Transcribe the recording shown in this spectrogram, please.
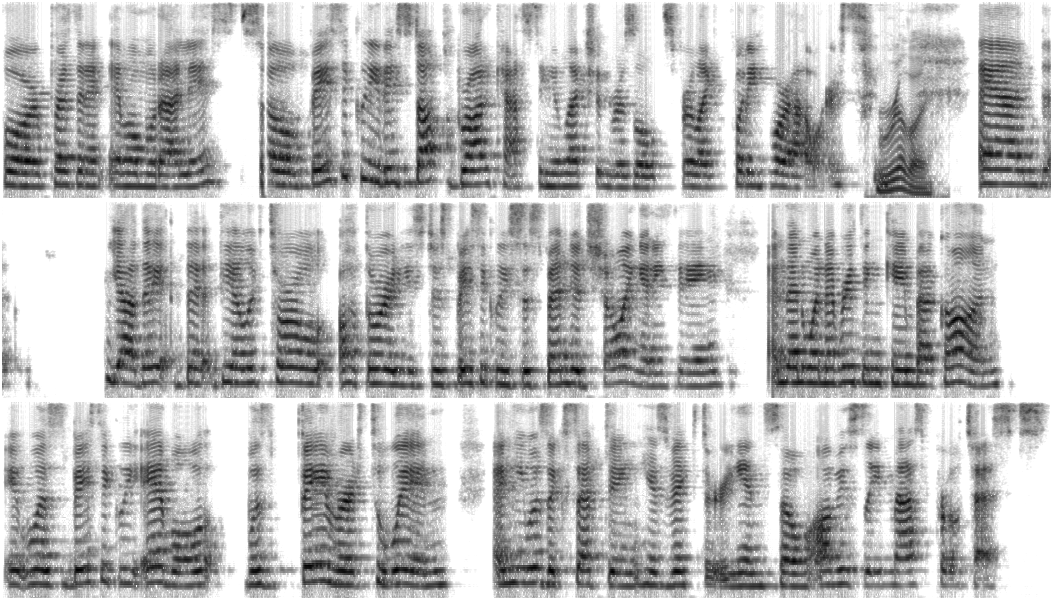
for President Evo Morales. So basically, they stopped broadcasting election results for like 24 hours. Really? and yeah, they the, the electoral authorities just basically suspended showing anything. And then when everything came back on, it was basically Evo was favored to win and he was accepting his victory. And so obviously mass protests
